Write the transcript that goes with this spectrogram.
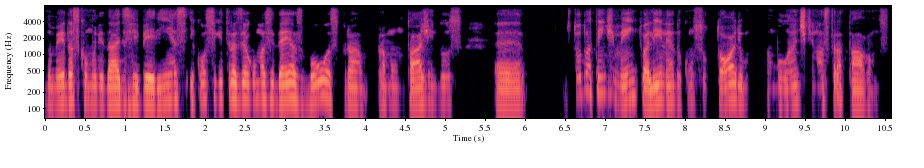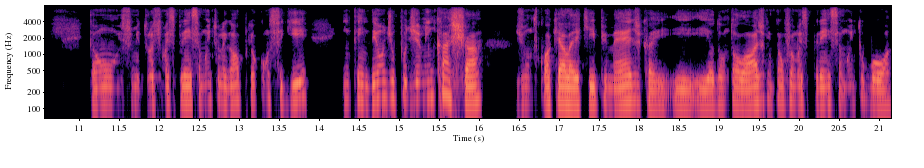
no meio das comunidades ribeirinhas e conseguir trazer algumas ideias boas para a montagem dos, é, de todo o atendimento ali, né, do consultório ambulante que nós tratávamos. Então, isso me trouxe uma experiência muito legal, porque eu consegui entender onde eu podia me encaixar junto com aquela equipe médica e, e, e odontológica, então foi uma experiência muito boa.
